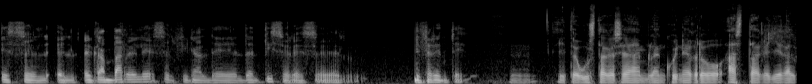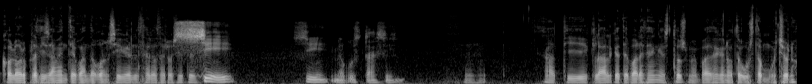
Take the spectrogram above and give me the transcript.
es el, el, el Gun es el final del, del teaser, es el diferente. ¿Y te gusta que sea en blanco y negro hasta que llega el color precisamente cuando consigue el 007? Sí, sí, me gusta, sí. A ti, Clal, ¿qué te parecen estos? Me parece que no te gustan mucho, ¿no?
